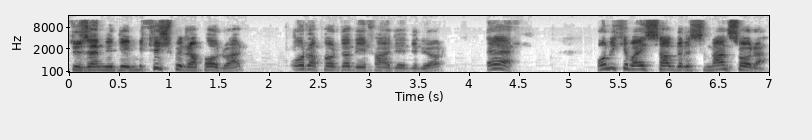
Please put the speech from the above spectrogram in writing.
Düzenlediği müthiş bir rapor var. O raporda da ifade ediliyor. Eğer 12 Mayıs saldırısından sonra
